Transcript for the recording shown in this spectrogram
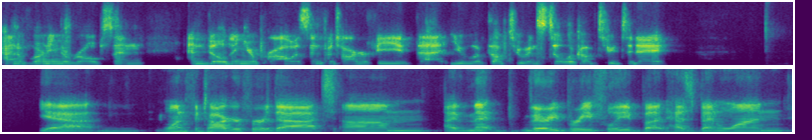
kind of learning the ropes and and building your prowess in photography that you looked up to and still look up to today? Yeah, one photographer that um, I've met very briefly, but has been one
